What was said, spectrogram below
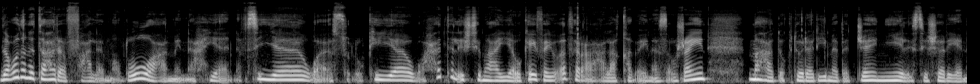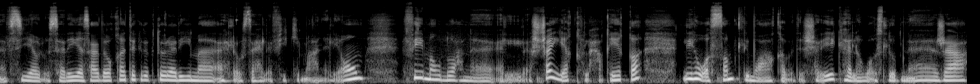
دعونا نتعرف على موضوع من ناحية نفسية وسلوكية وحتى الاجتماعية وكيف يؤثر على العلاقة بين الزوجين مع دكتورة ريما بتجاني الاستشارية النفسية والأسرية. سعد أوقاتك دكتورة ريما. أهلا وسهلا فيك معنا اليوم في موضوعنا الشيق الحقيقة اللي هو الصمت لمعاقبة الشريك. هل هو أسلوب ناجع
